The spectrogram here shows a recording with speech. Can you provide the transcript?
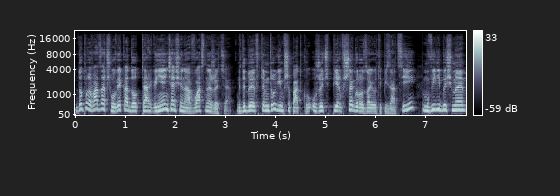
doprowadza człowieka do targnięcia się na własne życie. Gdyby w tym drugim przypadku użyć pierwszego rodzaju typizacji, mówilibyśmy,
